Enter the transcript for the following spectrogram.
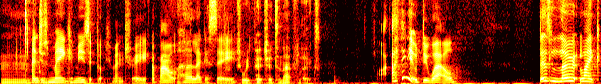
and just make a music documentary about her legacy. Should we pitch it to Netflix? I think it would do well. There's low like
